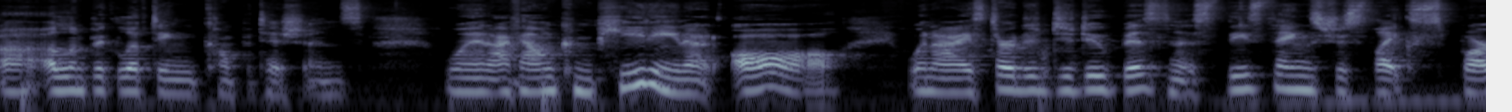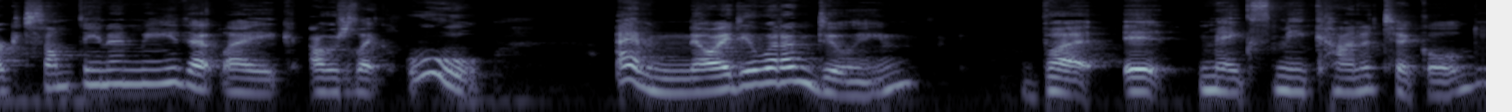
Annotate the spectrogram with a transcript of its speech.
uh, Olympic lifting competitions, when I found competing at all, when I started to do business, these things just like sparked something in me that like I was like, ooh, I have no idea what I'm doing, but it makes me kind of tickled.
